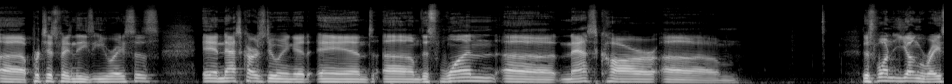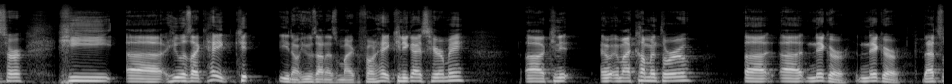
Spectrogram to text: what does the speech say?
uh, participate in these e races. And NASCAR's doing it, and um, this one uh, NASCAR. Um, this one young racer, he uh, he was like, "Hey, you know, he was on his microphone. Hey, can you guys hear me? Uh, can you? Am, am I coming through? Uh, uh, nigger, nigger. That's."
